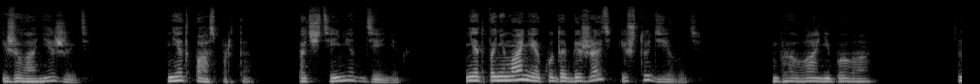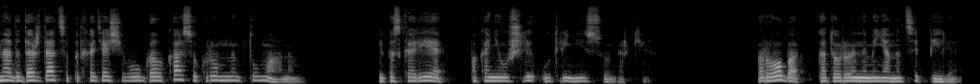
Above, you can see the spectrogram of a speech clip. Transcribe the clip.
и желание жить. Нет паспорта, почти нет денег. Нет понимания, куда бежать и что делать. Была не была. Надо дождаться подходящего уголка с укромным туманом. И поскорее, пока не ушли утренние сумерки. Роба, которую на меня нацепили,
